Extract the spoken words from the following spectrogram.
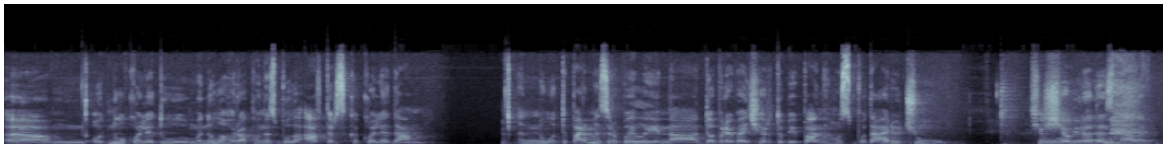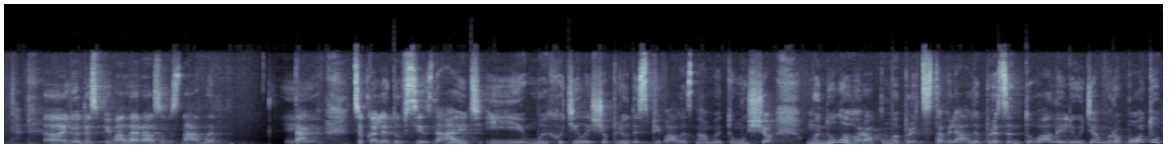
Ем, Одну коляду минулого року у нас була авторська коляда. Ну, тепер ми зробили на добрий вечір тобі, пане господарю. Чому? Чому Щоб люди знали. Е, Люди співали разом з нами. Так, цю коляду всі знають, і ми хотіли, щоб люди співали з нами, тому що минулого року ми представляли, презентували людям роботу.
